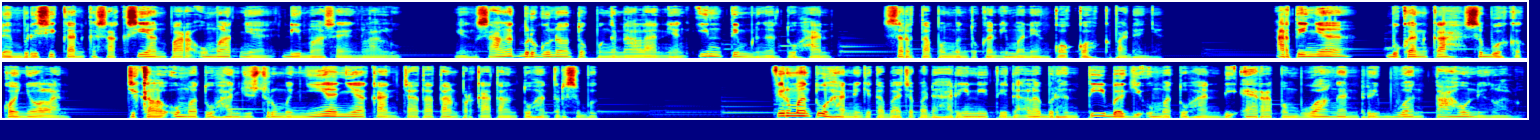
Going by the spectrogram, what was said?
dan berisikan kesaksian para umatnya di masa yang lalu, yang sangat berguna untuk pengenalan yang intim dengan Tuhan serta pembentukan iman yang kokoh kepadanya. Artinya, bukankah sebuah kekonyolan jikalau umat Tuhan justru menyia-nyiakan catatan perkataan Tuhan tersebut. Firman Tuhan yang kita baca pada hari ini tidaklah berhenti bagi umat Tuhan di era pembuangan ribuan tahun yang lalu,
